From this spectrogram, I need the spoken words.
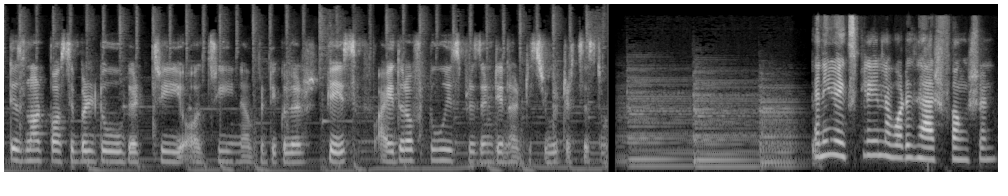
it is not possible to get three all three in a particular place either of two is present in a distributed system Can you explain what is hash function?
